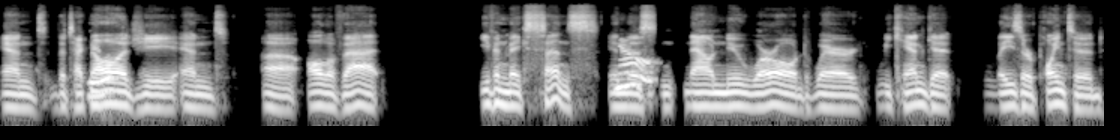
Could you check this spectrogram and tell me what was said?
and the No. technology and uh, all of that even makes sense in this No. n- now new world where we can get laser pointed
